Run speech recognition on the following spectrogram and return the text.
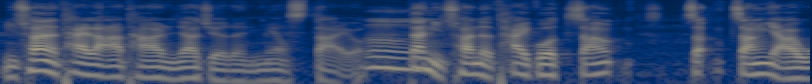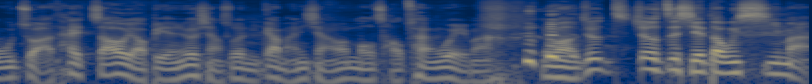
你穿的太邋遢，人家觉得你没有 style，嗯，但你穿的太过张张张牙舞爪，太招摇，别人又想说你干嘛？你想要谋朝篡位吗？有没有？就 就这些东西嘛。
